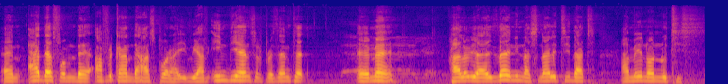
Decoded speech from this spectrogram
and others from the African diaspora. We have Indians represented. Amen. Hallelujah. Is there any nationality that I may not notice?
